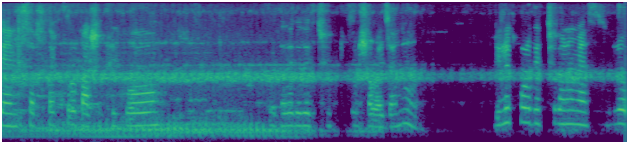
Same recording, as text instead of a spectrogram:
চ্যানেলটি সাবস্ক্রাইব করো, পাশে থেকো। কোথা থেকে দেখছ সবাই জানো? ডিলিট করে দিচ্ছ কেন মেসেজগুলো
